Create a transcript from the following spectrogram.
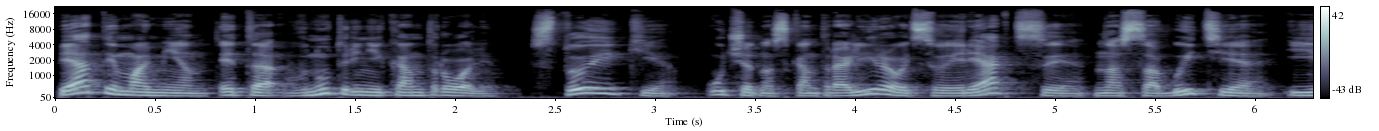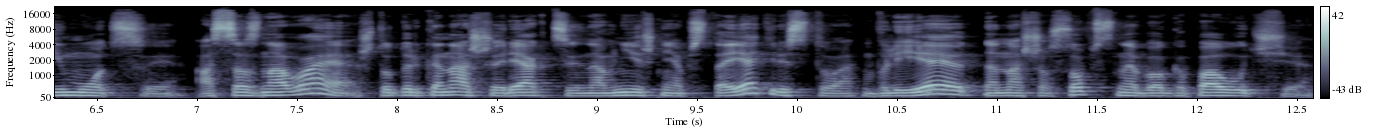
Пятый момент – это внутренний контроль. Стоики учат нас контролировать свои реакции на события и эмоции, осознавая, что только наши реакции на внешние обстоятельства влияют на наше собственное благополучие.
